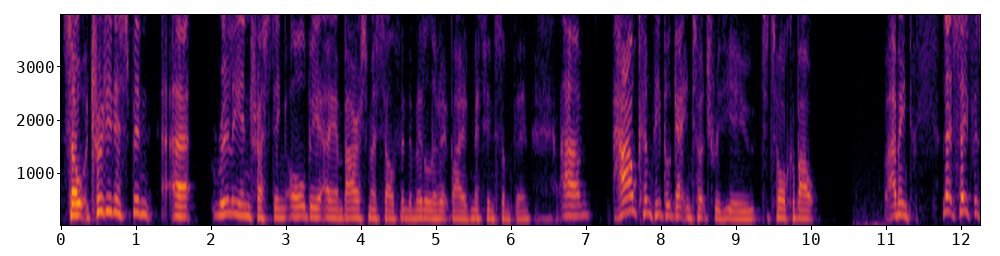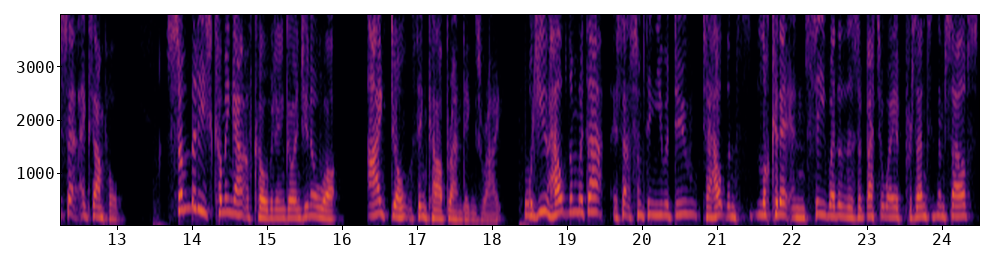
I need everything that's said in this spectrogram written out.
So Trudy, this has been uh, really interesting, albeit I embarrassed myself in the middle of it by admitting something. Um, how can people get in touch with you to talk about? I mean, let's say for example, somebody's coming out of COVID and going, do you know what? I don't think our branding's right. Would you help them with that? Is that something you would do to help them look at it and see whether there's a better way of presenting themselves?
